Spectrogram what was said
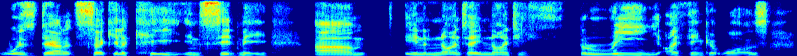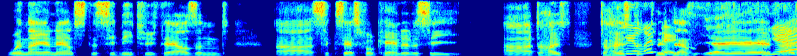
was down at circular quay in sydney um, in 1993, I think it was, when they announced the Sydney 2000 uh, successful candidacy uh, to host to host the, the 2000. Yeah, yeah, yeah.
